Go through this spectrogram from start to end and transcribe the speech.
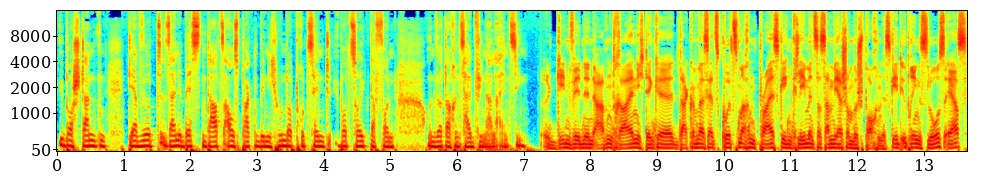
überstanden, der wird seine besten Darts auspacken, bin ich 100% überzeugt davon und wird auch ins Halbfinale einziehen gehen wir in den Abend rein. Ich denke, da können wir es jetzt kurz machen. Price gegen Clemens, das haben wir ja schon besprochen. Es geht übrigens los erst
